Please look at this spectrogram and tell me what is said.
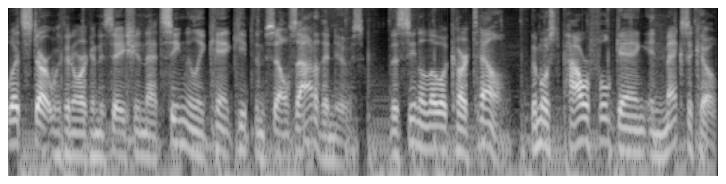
Let's start with an organization that seemingly can't keep themselves out of the news the Sinaloa Cartel, the most powerful gang in Mexico,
